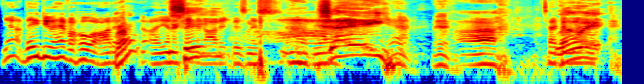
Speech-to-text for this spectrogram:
Yeah, they do have a whole audit, Right. uh, entertainment See? audit business. Ah. Yeah. See? Yeah. Man. Ah. Type, in the,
